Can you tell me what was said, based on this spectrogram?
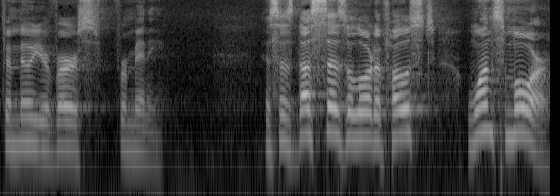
familiar verse for many. It says, Thus says the Lord of hosts, once more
